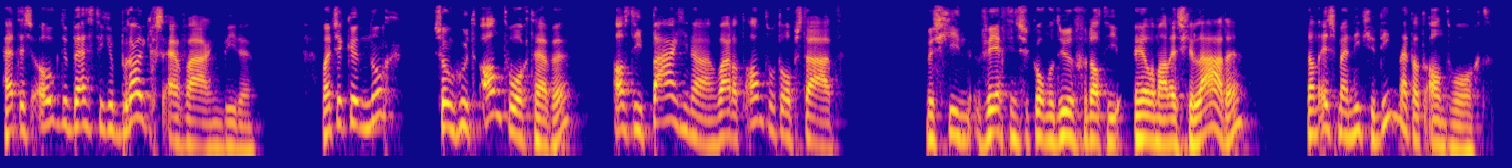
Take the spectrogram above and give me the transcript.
Het is ook de beste gebruikerservaring bieden. Want je kunt nog zo'n goed antwoord hebben als die pagina waar dat antwoord op staat misschien 14 seconden duurt voordat die helemaal is geladen, dan is men niet gediend met dat antwoord.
